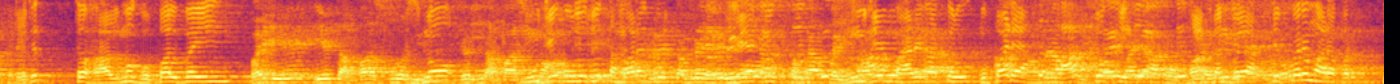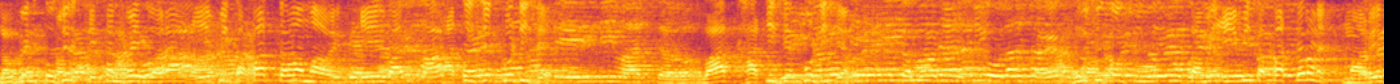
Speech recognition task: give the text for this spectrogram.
કર્યો છે. તો હાલમાં ગોપાલભાઈ ભાઈ એ એ તપાસનો છે, તપાસમાં હું જે બોલું છું. તમારે તમે- હું જે મારી વાત કરું ઉપાડ્યા. તો કેતનભાઈ આક્ષેપ કરે મારા પર. હું બેન કહું છું કેતનભાઈ દ્વારા એ બી તપાસ કરવામાં આવે કે એ વાત સાચી છે ખોટી છે? વાત કરો. સાચી છે ખોટી છે. હું શું કહું છું તમે એ બી તપાસ કરો ને. મારે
